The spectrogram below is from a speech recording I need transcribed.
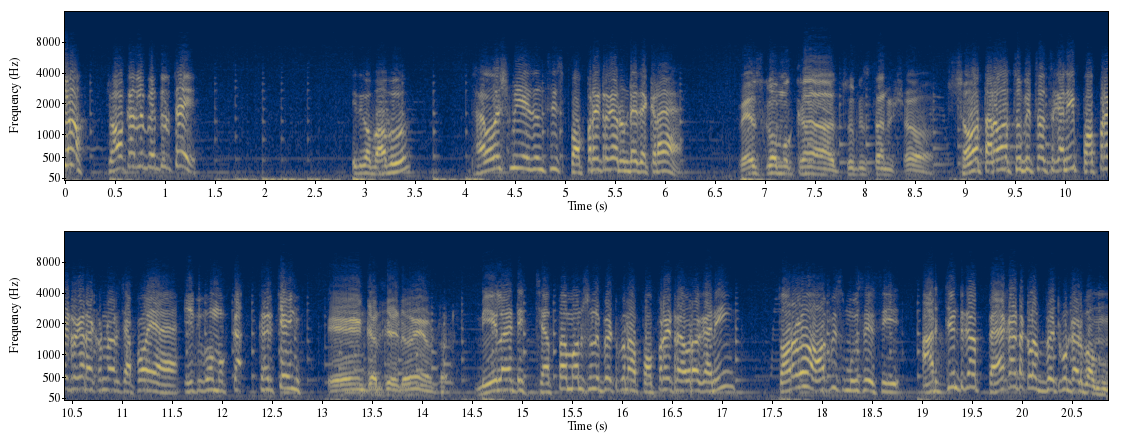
చో జోకర్లు బెదురుతాయి. ఇదిగో బాబు ధనలక్ష్మి ఏజెన్సీస్ ఆపరేటర్ గారు ఉండేది ఎక్కడ? వేసుకో ముక్క చూపిస్తాను షో. షో తర్వాత చూపించవచ్చు కానీ ఆపరేటర్ గారు ఎక్కడున్నారు చెప్పవయ్యా ఇదిగో ముక్క ఖర్చేయండి ఏం ఖర్చు చేయడం ఏమిటో? మీలాంటి చెత్త మనుషులు పెట్టుకున్న ఆపరేటర్ ఎవరో గానీ త్వరలో ఆఫీస్ మూసేసి అర్జెంట్గా పేకాట క్లబ్ పెట్టుకుంటాడు బాబు.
